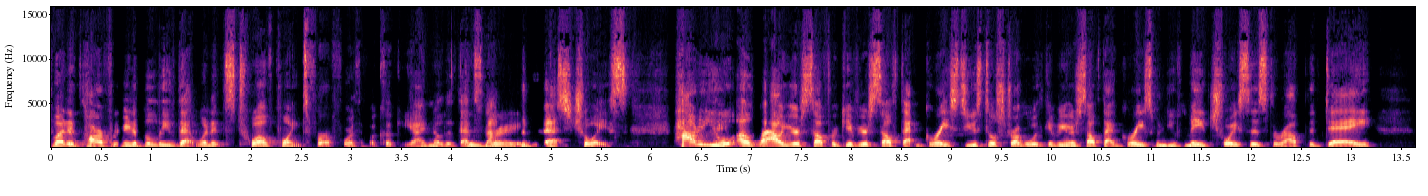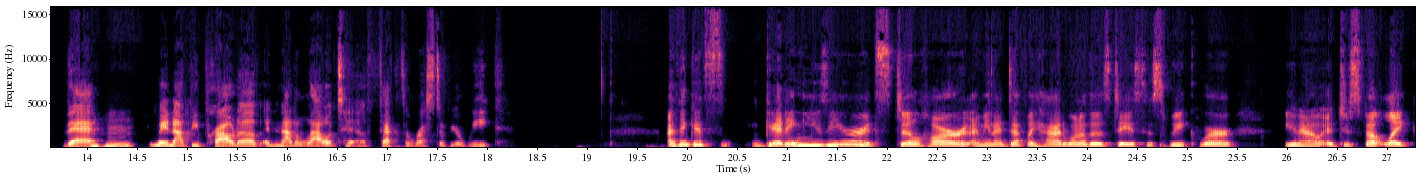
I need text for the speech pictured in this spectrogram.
but it's hard for me to believe that when it's 12 points for a fourth of a cookie i know that that's not right. the best choice how do you allow yourself or give yourself that grace do you still struggle with giving yourself that grace when you've made choices throughout the day that mm-hmm. you may not be proud of and not allow it to affect the rest of your week? I think it's getting easier. It's still hard. I mean, I definitely had one of those days this week where, you know, it just felt like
